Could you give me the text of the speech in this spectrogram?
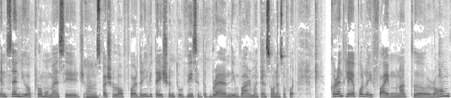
can send you a promo message, a mm-hmm. special offer, the invitation to visit the brand environment, and so on and so forth. Currently, Apple, if I'm not uh, wrong,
